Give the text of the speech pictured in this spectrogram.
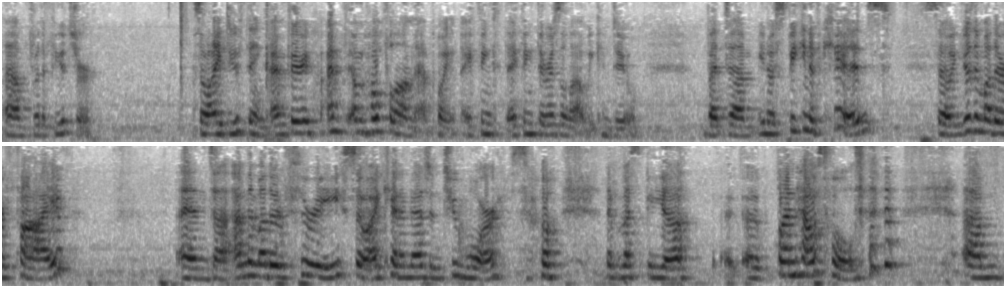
um, for the future so I do think I'm very I'm, I'm hopeful on that point. I think I think there is a lot we can do. But um, you know, speaking of kids, so you're the mother of five, and uh, I'm the mother of three. So I can't imagine two more. So it must be a, a, a fun household. um,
